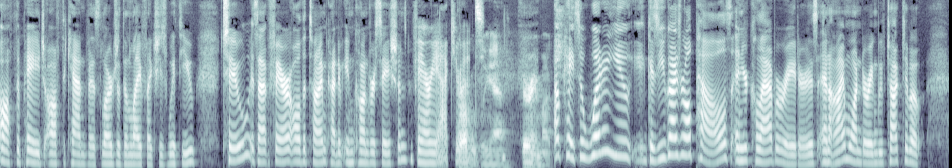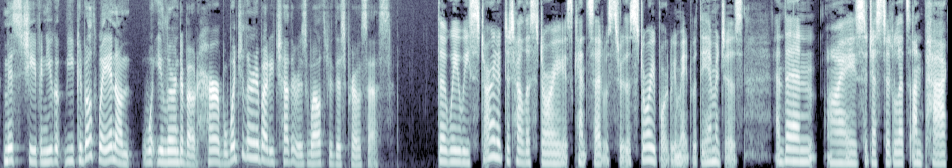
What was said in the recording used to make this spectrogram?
off the page, off the canvas, larger than life, like she's with you too. Is that fair all the time, kind of in conversation? Very accurate. Probably, yeah, very much. Okay, so what are you? Because you guys are all pals and you're collaborators, and I'm wondering. We've talked about Miss Chief, and you you can both weigh in on what you learned about her, but what did you learn about each other as well through this process. The way we started to tell the story, as Kent said, was through the storyboard we made with the images. And then I suggested let's unpack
